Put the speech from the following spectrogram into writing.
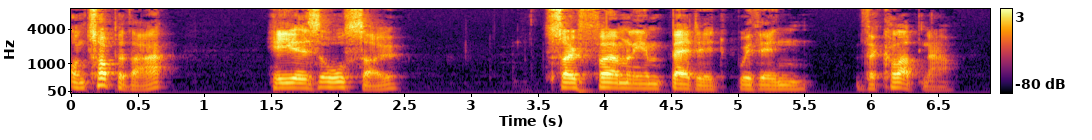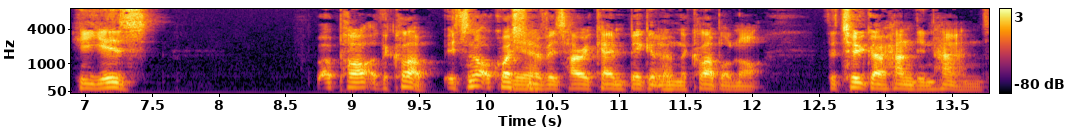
On top of that, he is also so firmly embedded within the club now. He is a part of the club. It's not a question yeah. of is Harry Kane bigger yeah. than the club or not. The two go hand in hand.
